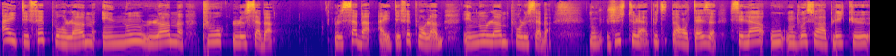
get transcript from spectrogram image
a été fait pour l'homme et non l'homme pour le sabbat le sabbat a été fait pour l'homme et non l'homme pour le sabbat. Donc juste la petite parenthèse, c'est là où on doit se rappeler que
